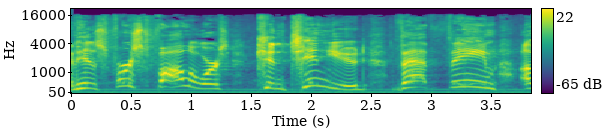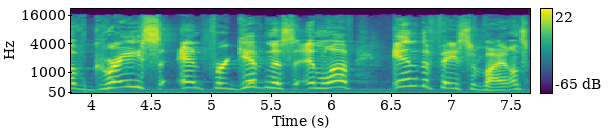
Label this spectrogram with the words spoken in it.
And his first followers continued that theme of grace and forgiveness and love in the face of violence,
